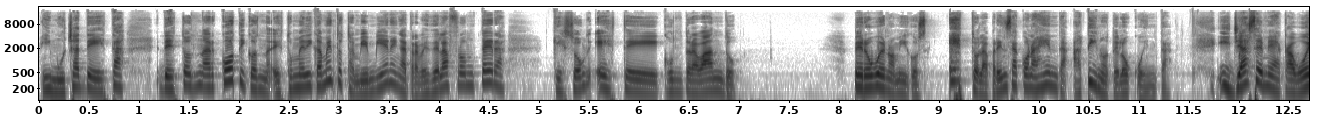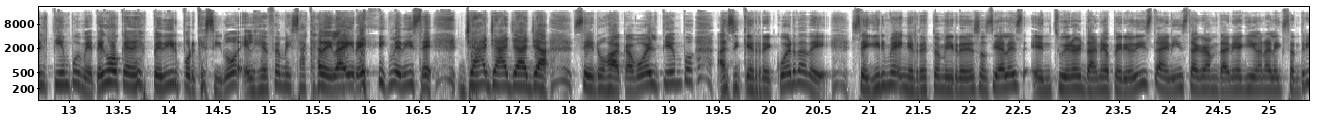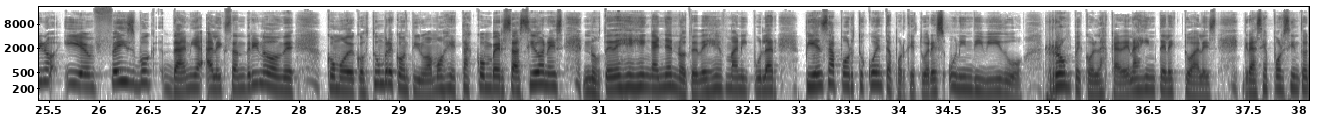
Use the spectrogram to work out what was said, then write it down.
Y muchas de estas, de estos narcóticos, estos medicamentos también vienen a través de la frontera, que son este contrabando. Pero bueno, amigos, esto la prensa con agenda a ti no te lo cuenta. Y ya se me acabó el tiempo y me tengo que despedir porque si no, el jefe me saca del aire y me dice, ya, ya, ya, ya, se nos acabó el tiempo. Así que recuerda de seguirme en el resto de mis redes sociales, en Twitter Dania Periodista, en Instagram Dania-Alexandrino y en Facebook Dania Alexandrino, donde como de costumbre continuamos estas conversaciones. No te dejes engañar, no te dejes manipular. Piensa por tu cuenta porque tú eres un individuo. Rompe con las cadenas intelectuales. Gracias por sintonizar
